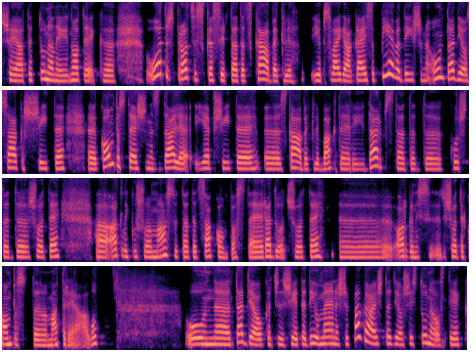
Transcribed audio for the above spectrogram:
šajā tunelī notiek e, otrs process, kas ir tātad skābekļa, jeb svaigā gaisa pievadīšana, un tad jau sākas šī e, kompostēšanas daļa, jeb šī skābekļa baktēriju darbs, tātad, kurš tad šo te atlikušo masu tātad sakompostē, radot šo te, organis, šo te komposta materiālu. Un tad jau, kad šie divi mēneši ir pagājuši, tad jau šis tunelis tiek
